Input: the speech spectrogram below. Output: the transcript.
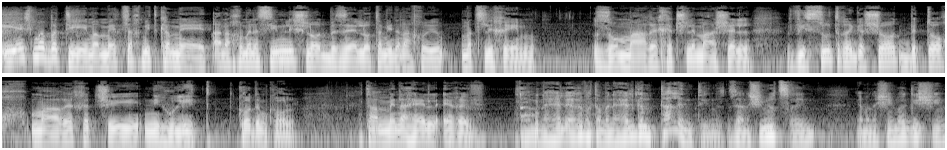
יש מבטים, המצח מתכמת, אנחנו מנסים לשלוט בזה, לא תמיד אנחנו מצליחים. זו מערכת שלמה של ויסות רגשות בתוך מערכת שהיא ניהולית, קודם כל. אתה מנהל ערב. אתה מנהל ערב, אתה מנהל גם טאלנטים. זה אנשים יוצרים, הם אנשים רגישים,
